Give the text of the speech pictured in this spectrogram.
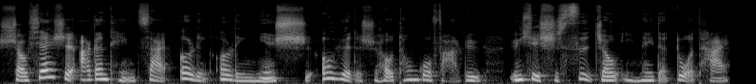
首先是阿根廷在二零二零年十二月的时候通过法律，允许十四周以内的堕胎。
